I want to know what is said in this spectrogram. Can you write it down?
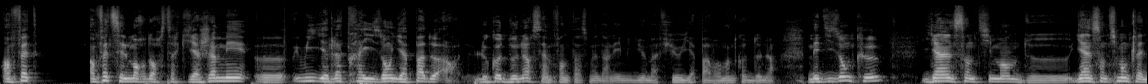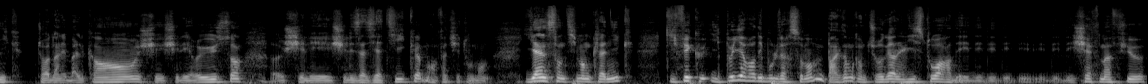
En fait, en fait c'est le Mordor, c'est-à-dire qu'il n'y a jamais... Euh, oui, il y a de la trahison, il n'y a pas de... Le code d'honneur, c'est un fantasme dans les milieux mafieux, il n'y a pas vraiment de code d'honneur. Mais disons que il y a un sentiment de... Il y a un sentiment clanique tu vois, dans les Balkans, chez, les Russes, euh, chez, les, chez les Asiatiques, bon, en fait chez tout le monde. Il y a un sentiment clanique qui fait qu'il peut y avoir des bouleversements, mais par exemple quand tu regardes l'histoire des, des, des, des, chefs mafieux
